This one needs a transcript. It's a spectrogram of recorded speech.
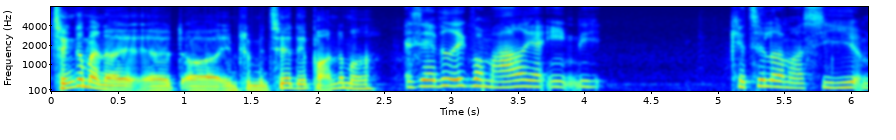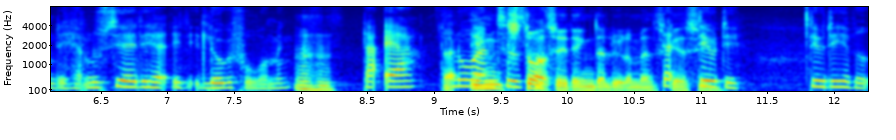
Tænker man at, at, at implementere det på andre måder? Altså, jeg ved ikke, hvor meget jeg egentlig kan tillade mig at sige om det her. Nu siger jeg det her i et, et lukket forum, ikke? Mm-hmm. Der er, Der er ingen, stort set ingen, der lytter med, skal der, jeg det er jo sige. det. Det er jo det, jeg ved.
